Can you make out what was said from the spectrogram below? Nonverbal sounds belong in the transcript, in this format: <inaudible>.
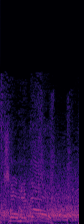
conexão legal. Uma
